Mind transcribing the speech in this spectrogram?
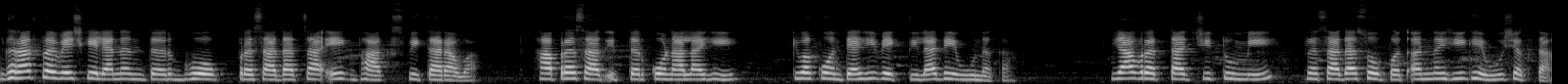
घरात प्रवेश केल्यानंतर भोग प्रसादाचा एक भाग स्वीकारावा. हा प्रसाद इतर कोणालाही किंवा कोणत्याही व्यक्तीला देऊ नका. या व्रताची तुम्ही प्रसादासोबत अन्नही घेऊ शकता.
